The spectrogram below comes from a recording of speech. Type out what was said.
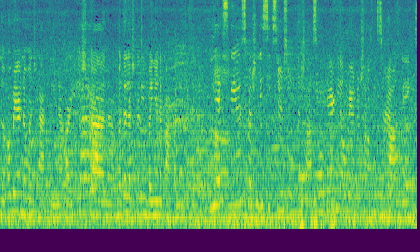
ano, aware naman si Aki na artist ka, na madalas ka rin ba niya napapanood sa Yes, ngayon especially 6 years old na siya. So very aware na siya of his surroundings.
